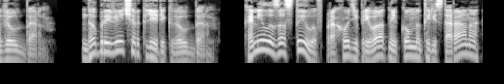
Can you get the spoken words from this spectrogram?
Вилдберн. Добрый вечер, клирик Вилдберн. Камила застыла в проходе приватной комнаты ресторана,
